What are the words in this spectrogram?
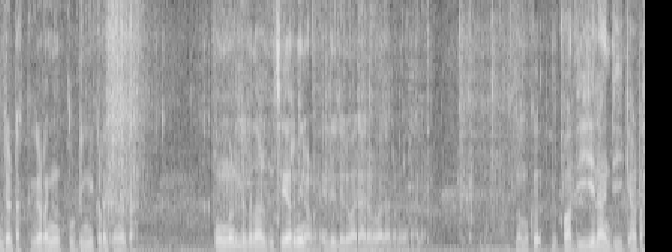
എന്റെ ഇടയ്ക്ക് കിടങ്ങി കുടുങ്ങി കിടക്കണം കേട്ടോ. പൊങ്ങണില്ലല്ലോ താഴെ ചേർമീനാണ് ഇല്ല ഇല്ല വരാനാണ് വരാനാണ് വരാലാണ് നമുക്ക് പതിയെ ലാൻഡ് ചെയ്യിക്കാം കേട്ടോ.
